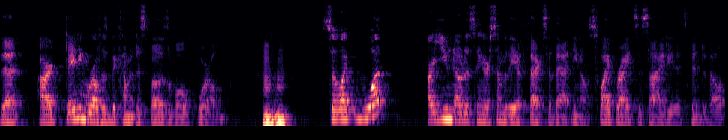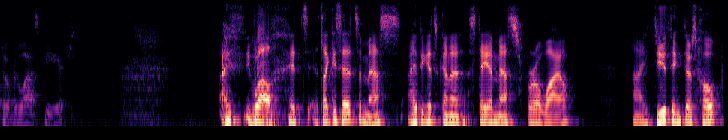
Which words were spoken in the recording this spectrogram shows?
that our dating world has become a disposable world. hmm So, like, what are you noticing are some of the effects of that, you know, swipe right society that's been developed over the last few years? I well, it's it's like I said, it's a mess. I think it's going to stay a mess for a while. I do think there's hope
